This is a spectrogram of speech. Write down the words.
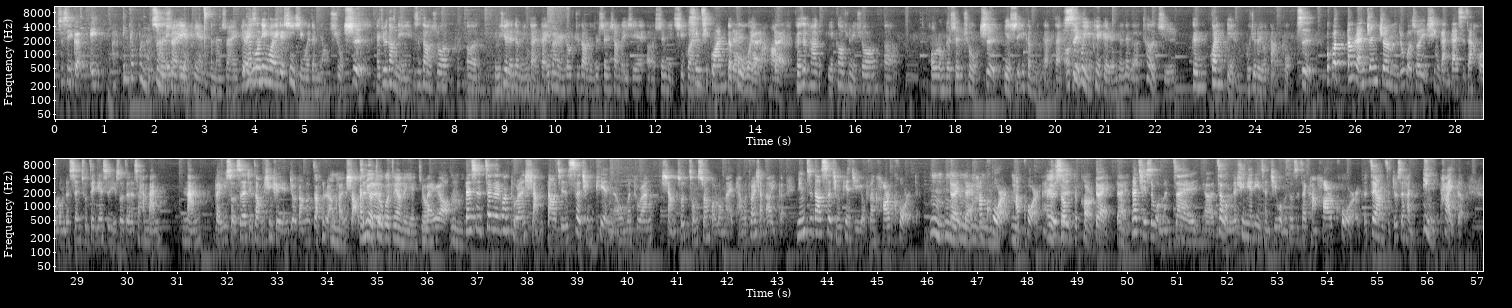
这是一个 A 啊，应该不能算 A 片，不能算 A 片，不能算 A 片，它是另外一个性行为的描述。是，哎，就让你知道说，呃，有一些人的敏感带，一般人都知道的，就身上的一些呃生理器官、性器官的部位嘛，哈。对。可是他也告诉你说，呃，喉咙的深处是也是一个敏感带。哦，这部影片给人的那个特质。跟观点，我觉得有打破。是，不过当然，真正如果说以性感带是在喉咙的深处这件事情，说真的是还蛮难、匪夷所思，而且在我们性学研究当中，当然很少，还没有做过这样的研究。没有，嗯。但是这个地方突然想到，其实色情片呢，我们突然想说从深喉咙来谈，我突然想到一个，您知道色情片其实有分 hardcore 的。嗯嗯，对对，hardcore，hardcore，就是对对。那其实我们在呃，在我们的训练历程，其实我们都是在看 hardcore 的这样子，就是很硬派的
